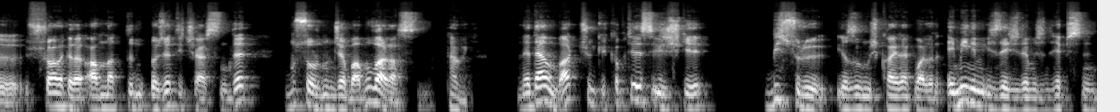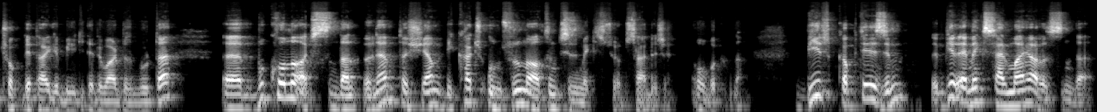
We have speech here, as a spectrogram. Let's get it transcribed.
e, şu ana kadar anlattığım özet içerisinde bu sorunun cevabı var aslında. Tabii Neden var? Çünkü kapitalist ilişki bir sürü yazılmış kaynak vardır. Eminim izleyicilerimizin hepsinin çok detaylı bilgileri vardır burada. Ee, bu konu açısından önem taşıyan birkaç unsurun altını çizmek istiyorum sadece o bakımdan. Bir, kapitalizm bir emek sermaye arasında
